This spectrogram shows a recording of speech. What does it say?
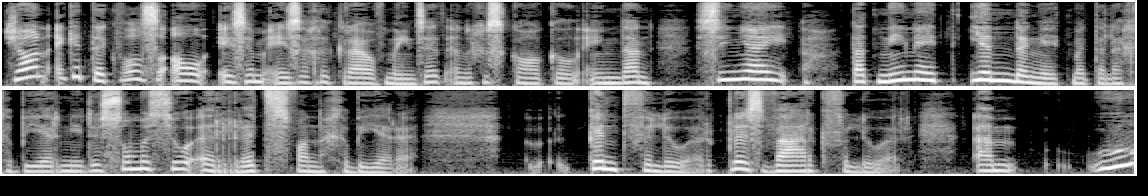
Jean, ek het dikwels al SMS'e gekry of mense het ingeskakel en dan sien jy dat nie net een ding het met hulle gebeur nie, dis sommer so 'n rits van gebeure. Kind verloor, plus werk verloor. Um hoe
